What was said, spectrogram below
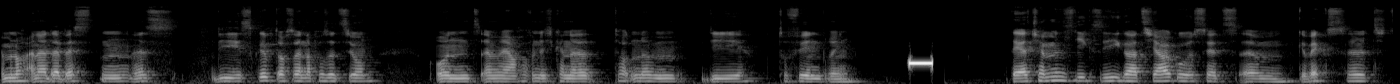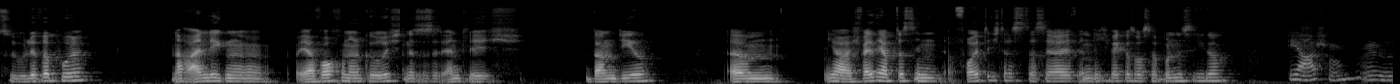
immer noch einer der Besten ist, die es gibt auf seiner Position. Und ähm, ja, hoffentlich kann er Tottenham die Trophäen bringen. Der Champions League-Sieger Thiago ist jetzt ähm, gewechselt zu Liverpool. Nach einigen ja, Wochen und Gerüchten ist es endlich Done Deal. Ähm, ja, ich weiß nicht, ob das ihn freut dich das, dass er jetzt endlich weg ist aus der Bundesliga. Ja, schon. Also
